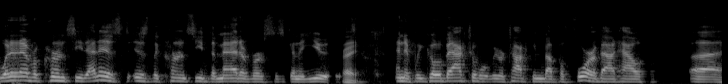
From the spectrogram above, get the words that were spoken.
whatever currency that is is the currency the metaverse is going to use. Right. And if we go back to what we were talking about before about how uh,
